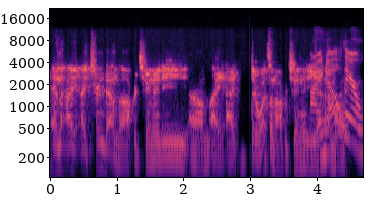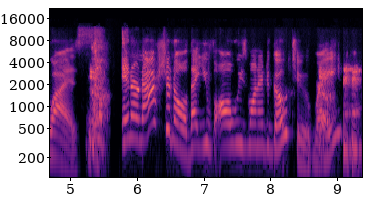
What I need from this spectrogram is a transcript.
and I, I, turned down the opportunity. Um, I, I, there was an opportunity. I know my, there was yeah. international that you've always wanted to go to, right? Yeah. Mm-hmm.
